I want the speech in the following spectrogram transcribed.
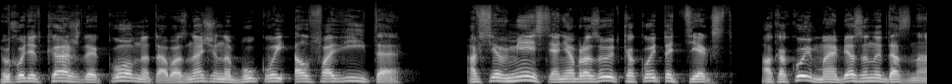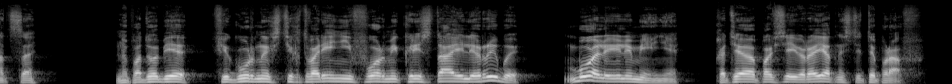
Выходит, каждая комната обозначена буквой алфавита. А все вместе они образуют какой-то текст, а какой мы обязаны дознаться. Наподобие фигурных стихотворений в форме креста или рыбы, более или менее – Хотя, по всей вероятности, ты прав.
